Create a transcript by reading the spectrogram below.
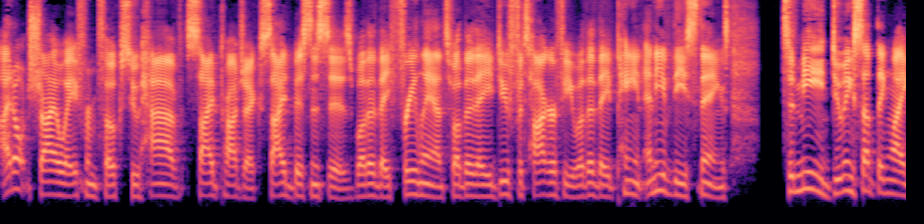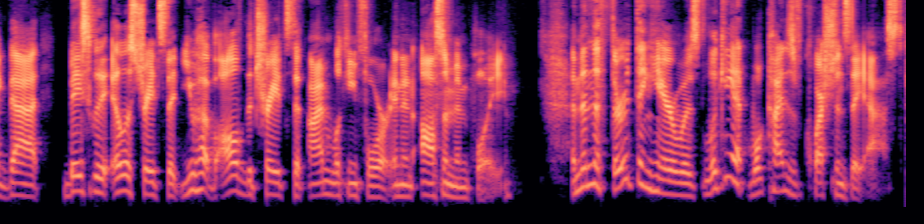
I don't shy away from folks who have side projects, side businesses, whether they freelance, whether they do photography, whether they paint, any of these things. To me, doing something like that basically illustrates that you have all of the traits that I'm looking for in an awesome employee. And then the third thing here was looking at what kinds of questions they asked.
